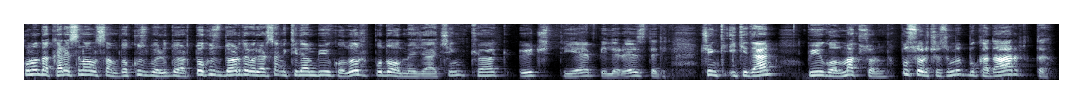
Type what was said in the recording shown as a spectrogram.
Bunu da karesini alırsam 9 bölü 4. 9'u 4'e bölersem 2'den büyük olur. Bu da olmayacağı için kök 3 diyebiliriz dedik. Çünkü 2'den büyük olmak zorunda. Bu soru çözümü bu kadardı.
